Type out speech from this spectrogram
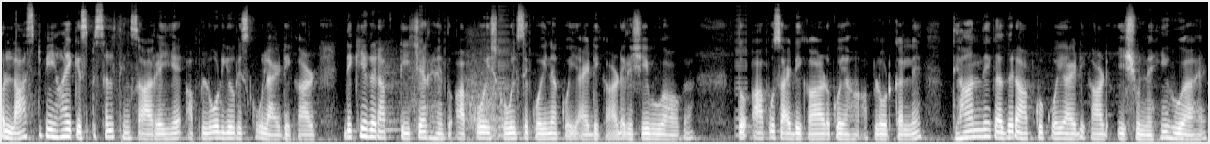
और लास्ट में यहाँ एक स्पेशल थिंग्स आ रही है upload your school ID card देखिए, अगर आप टीचर हैं तो आपको स्कूल से कोई ना कोई आईडी कार्ड रिसीव हुआ होगा। तो आप उस आईडी कार्ड को यहाँ अपलोड कर लें। ध्यान दें कि अगर आपको कोई आईडी कार्ड इशू नहीं हुआ है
